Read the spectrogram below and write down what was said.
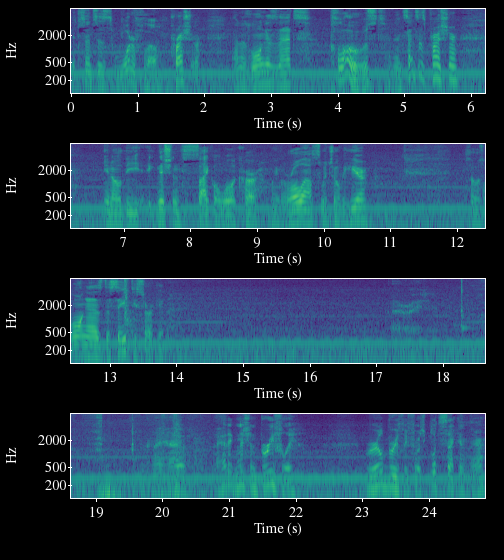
It senses water flow, pressure, and as long as that's closed and senses pressure, you know, the ignition cycle will occur. We have a rollout switch over here. So as long as the safety circuit, all right. And I have, I had ignition briefly, real briefly for a split second there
